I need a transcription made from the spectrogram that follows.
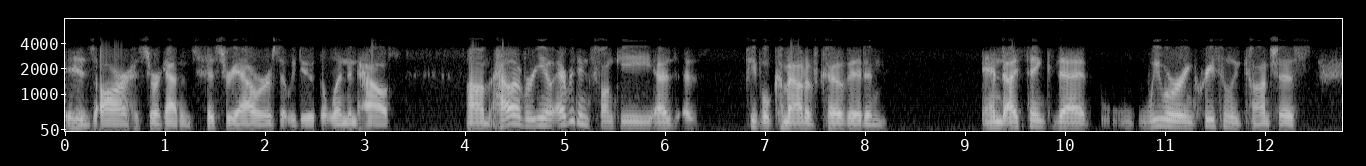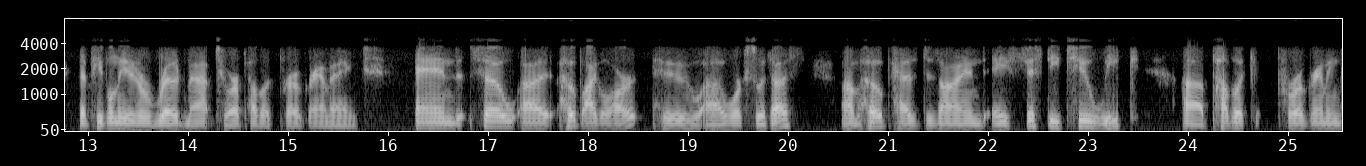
is our Historic Athens History Hours that we do at the Linden House. Um, however, you know everything's funky as as people come out of COVID, and and I think that we were increasingly conscious that people needed a roadmap to our public programming. And so uh, Hope Eigelhart, who uh, works with us, um, Hope has designed a 52-week uh, public programming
